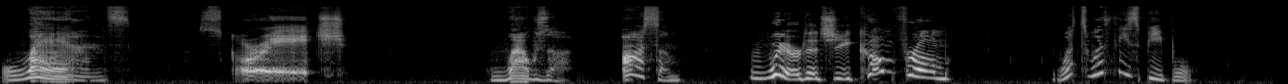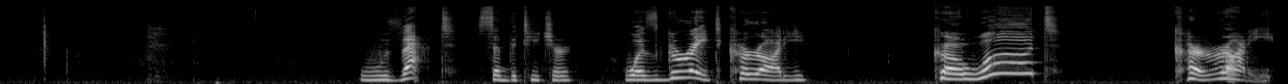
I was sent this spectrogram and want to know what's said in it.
lands. Screech! Wowza! Awesome! Where did she come from? What's with these people? That, said the teacher, was great karate. Ka what? Karate.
